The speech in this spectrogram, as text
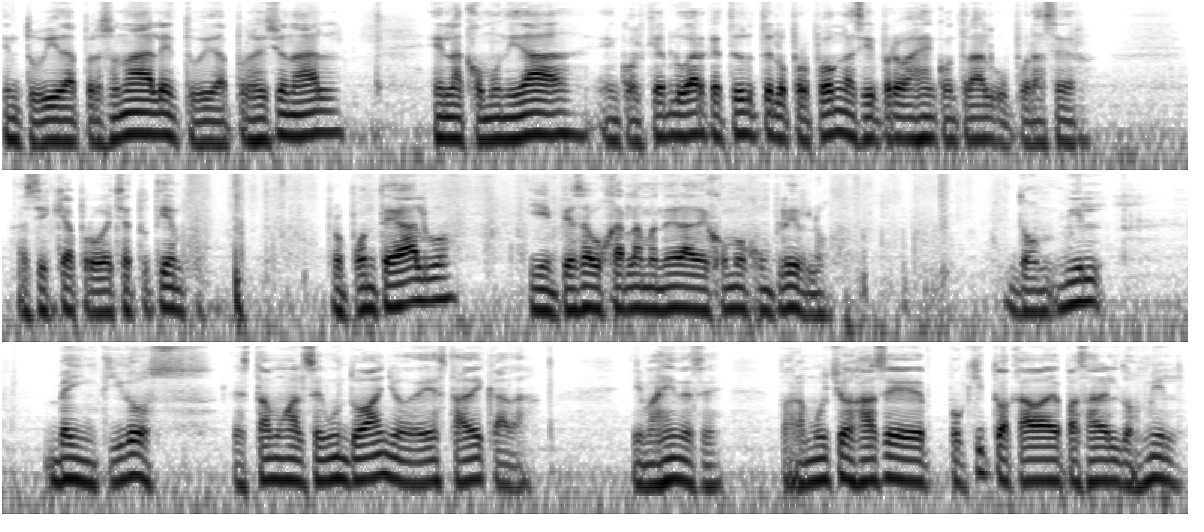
en tu vida personal, en tu vida profesional, en la comunidad, en cualquier lugar que tú te lo propongas, siempre vas a encontrar algo por hacer. Así que aprovecha tu tiempo. Proponte algo y empieza a buscar la manera de cómo cumplirlo. 2022. Estamos al segundo año de esta década. Imagínense, para muchos hace poquito acaba de pasar el 2000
